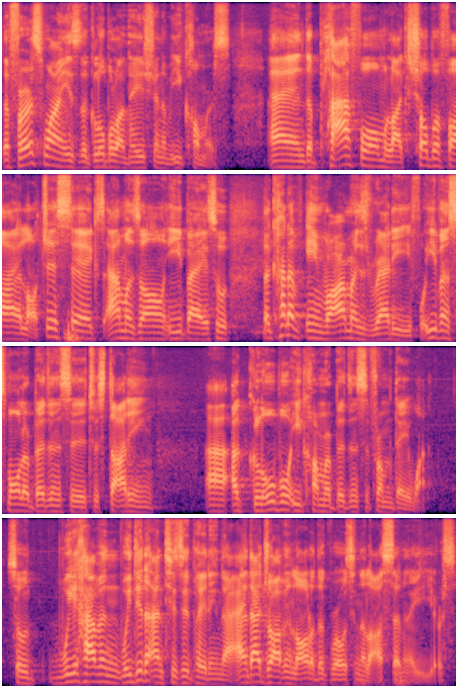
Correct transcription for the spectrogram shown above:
The first one is the globalization of e-commerce. And the platform like Shopify, logistics, Amazon, eBay, so the kind of environment is ready for even smaller businesses to starting uh, a global e-commerce business from day one. So we haven't, we didn't anticipating that, and that driving a lot of the growth in the last seven, eight years.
